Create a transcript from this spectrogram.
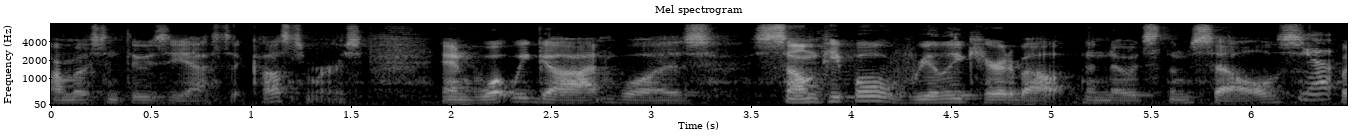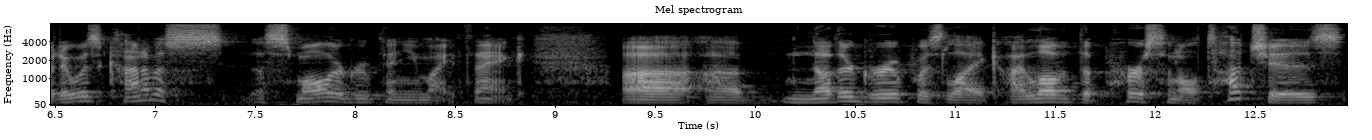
our most enthusiastic customers. And what we got was some people really cared about the notes themselves, Yep. but it was kind of a smaller group than you might think. Uh, another group was like, I love the personal touches,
